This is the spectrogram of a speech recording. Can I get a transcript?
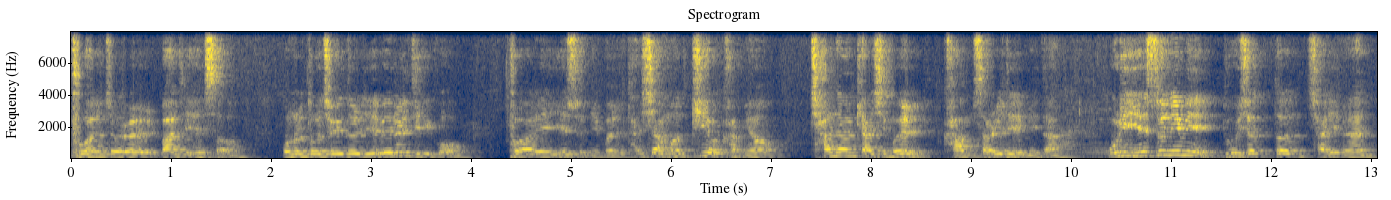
부활절을 맞이해서 오늘도 저희들 예배를 드리고 부활의 예수님을 다시 한번 기억하며 찬양케 하심을 감사를 드립니다. 우리 예수님이 누우셨던 자리는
